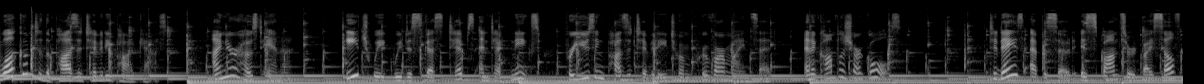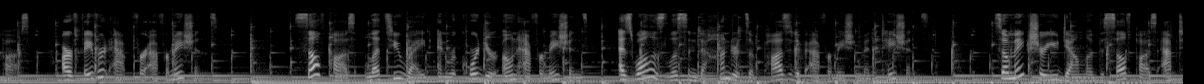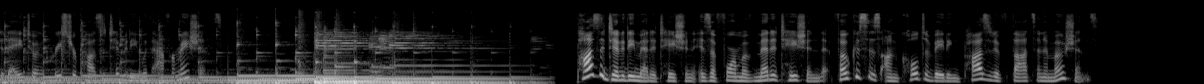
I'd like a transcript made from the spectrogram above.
Welcome to the Positivity Podcast. I'm your host, Anna. Each week, we discuss tips and techniques for using positivity to improve our mindset and accomplish our goals. Today's episode is sponsored by SelfPause, our favorite app for affirmations. SelfPause lets you write and record your own affirmations, as well as listen to hundreds of positive affirmation meditations. So make sure you download the SelfPause app today to increase your positivity with affirmations. Positivity meditation is a form of meditation that focuses on cultivating positive thoughts and emotions.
